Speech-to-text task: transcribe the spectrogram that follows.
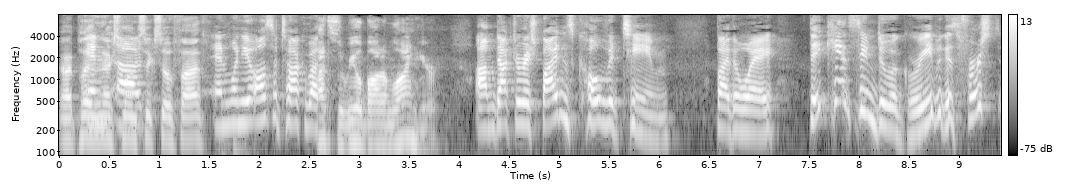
All right, play And, the next uh, one, 605. And when you also talk about That's the real bottom line here. Um, Dr. Risch Biden's COVID team, by the way, they can't seem to agree because first,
